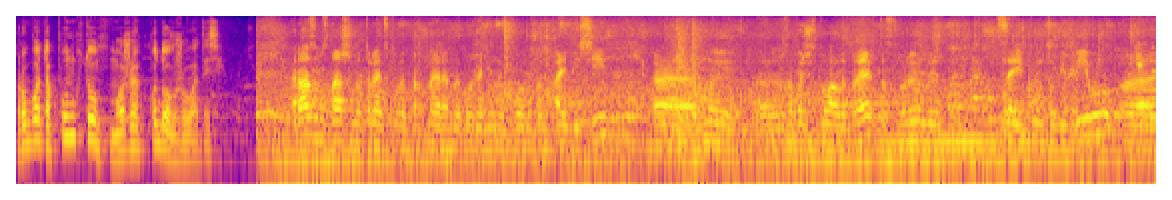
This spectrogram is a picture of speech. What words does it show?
робота пункту може подовжуватись. Разом з нашими турецькими партнерами благодійним фондом IBC е, ми е, започаткували проект та створили цей пункт обігріву, е,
